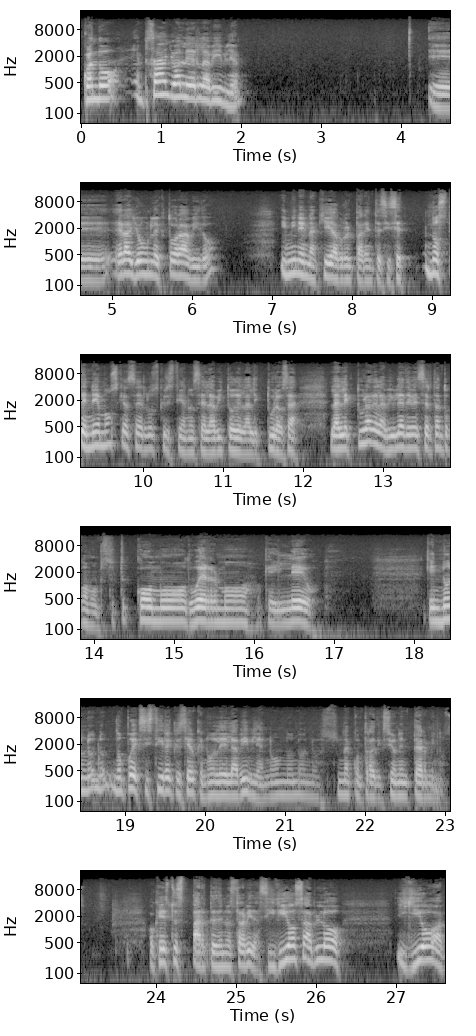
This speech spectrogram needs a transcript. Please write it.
Cuando empezaba yo a leer la Biblia, eh, era yo un lector ávido, y miren, aquí abro el paréntesis, nos tenemos que hacer los cristianos el hábito de la lectura, o sea, la lectura de la Biblia debe ser tanto como como, duermo, ok, leo. Que no, no, no, no puede existir el cristiano que no lee la Biblia, no, no, no, no, es una contradicción en términos. Ok, esto es parte de nuestra vida. Si Dios habló y guió a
